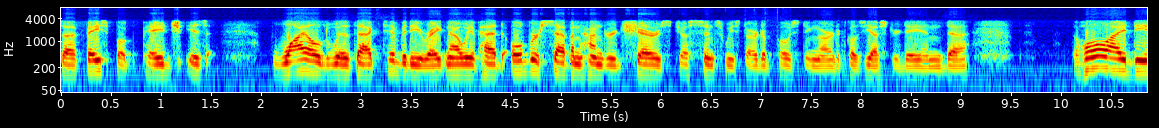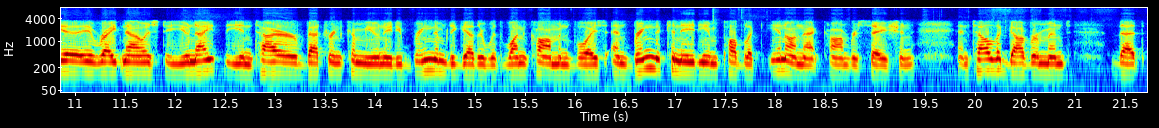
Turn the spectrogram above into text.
uh, Facebook page is wild with activity right now. We've had over 700 shares just since we started posting articles yesterday, and uh, the whole idea right now is to unite the entire veteran community, bring them together with one common voice, and bring the Canadian public in on that conversation, and tell the government that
